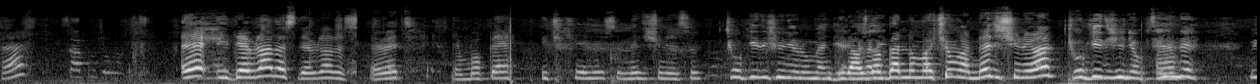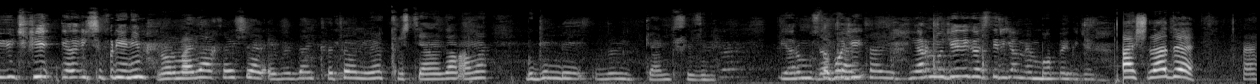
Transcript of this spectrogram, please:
He? E, devre arası, devre arası. Evet, Mbappe. İç şeyini ne düşünüyorsun? Çok iyi düşünüyorum bence. Birazdan benimle maçım var. Ne düşünüyorsun? Çok iyi düşünüyorum. Senin de bir 3-2 ya 3-0 yeneyim. Normalde arkadaşlar Emir'den kötü oynuyor Cristiano'dan ama bugün bir bir gelmiş yüzüne. Yarın Mustafa Hoca, yarın Hoca'ya da göstereceğim Mbappe gücünü. Başladı. Heh.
